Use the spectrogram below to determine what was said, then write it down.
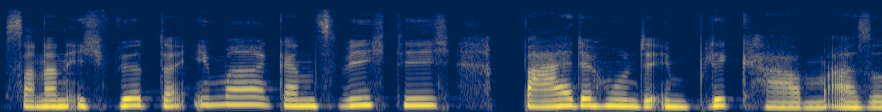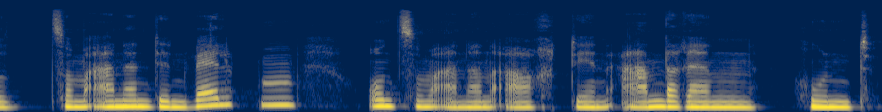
sondern ich würde da immer ganz wichtig beide Hunde im Blick haben, also zum einen den Welpen und zum anderen auch den anderen Hund,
